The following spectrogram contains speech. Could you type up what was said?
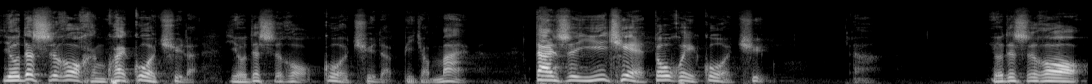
有的时候很快过去了，有的时候过去的比较慢，但是一切都会过去，啊，有的时候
